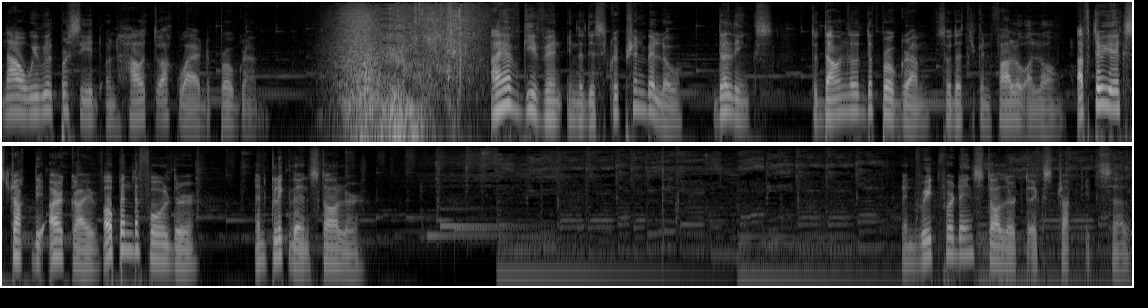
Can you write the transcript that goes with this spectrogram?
Now we will proceed on how to acquire the program. I have given in the description below the links to download the program so that you can follow along. After you extract the archive, open the folder and click the installer. And wait for the installer to extract itself.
